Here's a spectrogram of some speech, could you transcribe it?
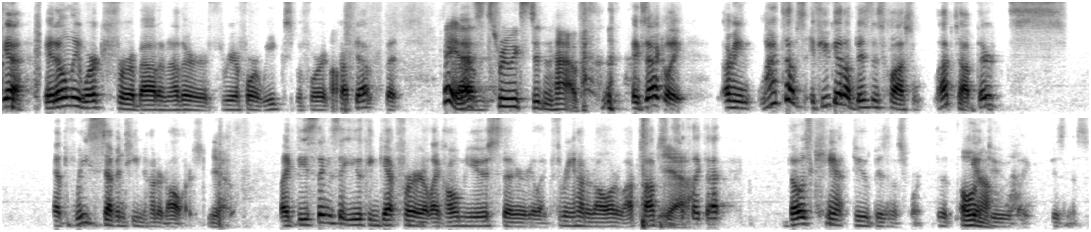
Yeah, it only worked for about another three or four weeks before it Oh. crapped out. But Hey, that's Um, three weeks didn't have. exactly. I mean, laptops. If you get a business class laptop, they're at least seventeen hundred dollars. yeah. like these things that you can get for like home use that are like three hundred dollar laptops and stuff like that. Those can't do business work. They Oh, can't no. do like business.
